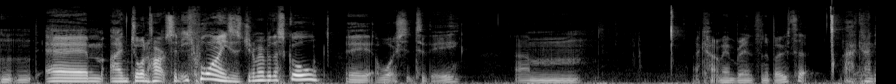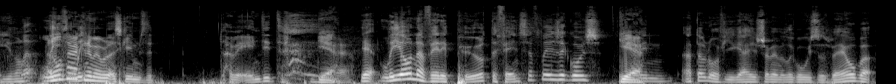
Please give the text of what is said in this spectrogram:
um, and John Hartson equalises. Do you remember this goal? Uh, I watched it today. Um, I can't remember anything about it. I can't either. I don't think I can remember this game's the how it ended. yeah. Yeah, Lyon are very poor defensively as it goes. Yeah. I mean, I don't know if you guys remember the goals as well, but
